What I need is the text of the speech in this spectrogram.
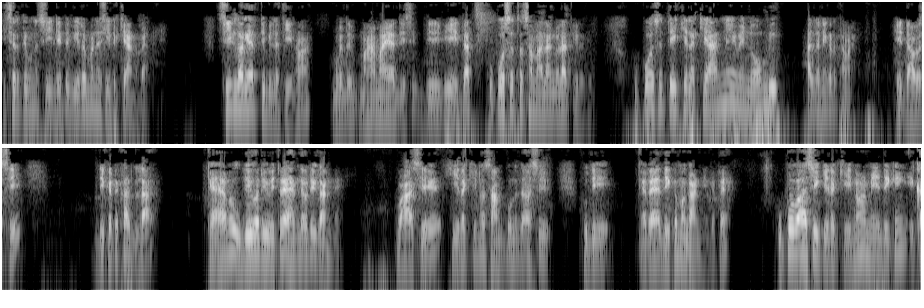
ඉස්සර තිබුණ සීලයට විරමණ සීල කියන්න බෑ. සීල් වර්ගයක් තිබිලා තියෙනවා. මොකද මහා මායාදී දේවිය එදත් උපෝසත සමාදන් වෙලා තියෙනවා. උපෝසතේ කියලා කියන්නේ මේ නෝම්බි අල්ලන එකට තමයි. ඒ දවසේ දෙකට කඩලා කෑම උදේවරු විතර හැන්දවරු ගන්නෑ. වාසය කියලා කියන සම්පූර්ණ දවසේ උදේ රෑ දෙකම ගන්න එකට. උපවාසය කියලා කියනවා මේ දෙකෙන් එකක්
